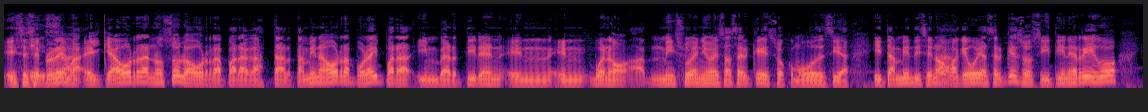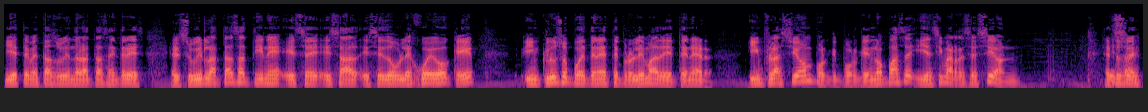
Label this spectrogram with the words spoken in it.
Ese es el problema. El que ahorra no solo ahorra para gastar, también ahorra por ahí para invertir en, en, bueno, mi sueño es hacer quesos, como vos decías. Y también dice, no, ¿para qué voy a hacer queso si tiene riesgo y este me está subiendo la tasa de interés? El subir la tasa tiene ese, esa, ese doble juego que incluso puede tener este problema de tener inflación porque, porque no pase y encima recesión. Entonces,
